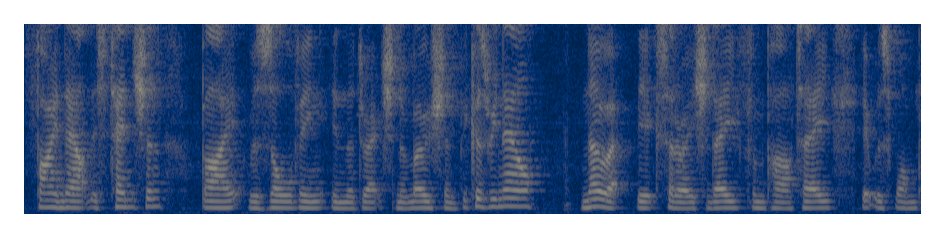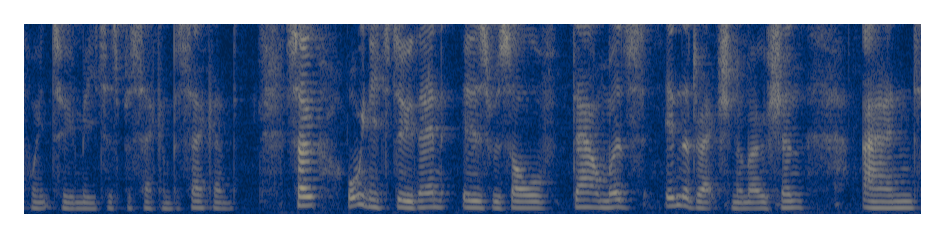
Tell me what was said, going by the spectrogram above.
find out this tension by resolving in the direction of motion because we now know the acceleration A from part A, it was 1.2 meters per second per second. So all we need to do then is resolve downwards in the direction of motion and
